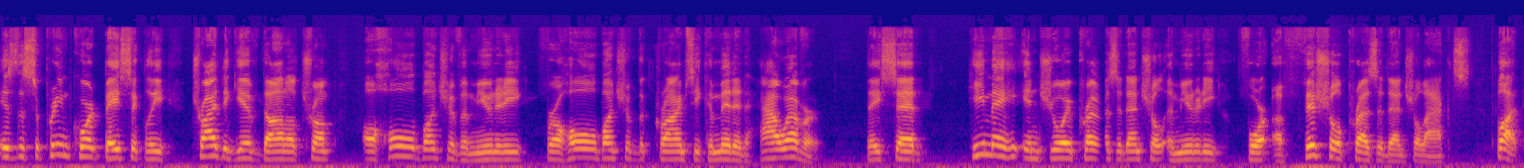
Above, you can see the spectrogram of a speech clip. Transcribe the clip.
is the Supreme Court basically tried to give Donald Trump a whole bunch of immunity for a whole bunch of the crimes he committed. However, they said he may enjoy presidential immunity for official presidential acts, but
